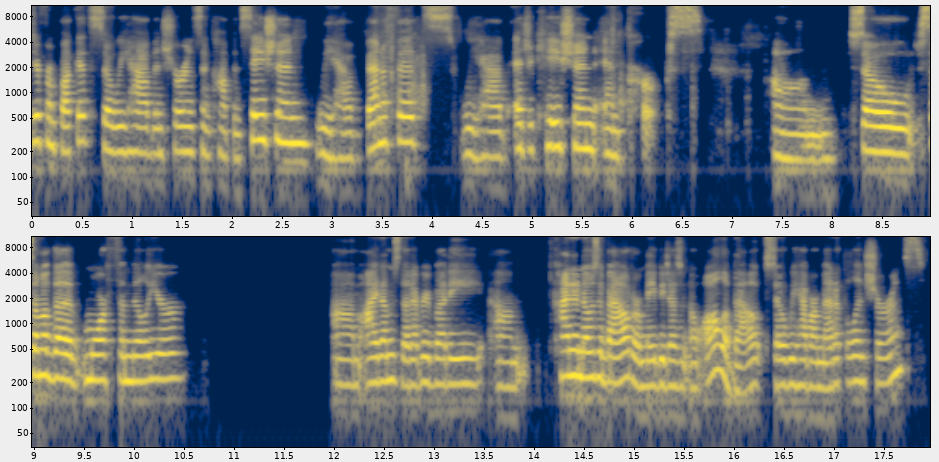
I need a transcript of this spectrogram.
different buckets. So we have insurance and compensation, we have benefits, we have education and perks. Um, so some of the more familiar um, items that everybody um, kind of knows about or maybe doesn't know all about. So we have our medical insurance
